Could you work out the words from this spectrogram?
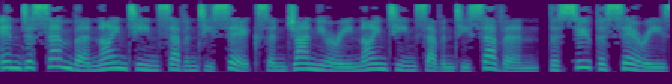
In December 1976 and January 1977, the Super Series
